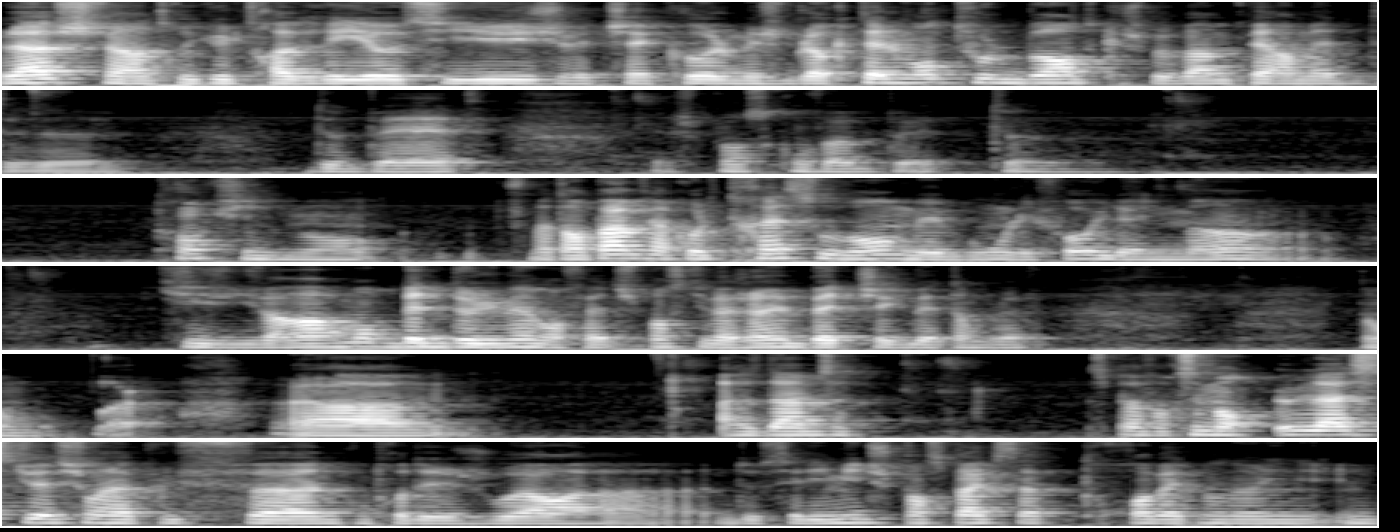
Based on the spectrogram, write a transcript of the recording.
Là je fais un truc ultra grillé aussi, je vais check call, mais je bloque tellement tout le board que je peux pas me permettre de, de bet. je pense qu'on va bet tranquillement. Je m'attends pas à me faire call très souvent, mais bon, les fois il a une main, qui va rarement bet de lui-même en fait. Je pense qu'il va jamais bet check bet en bluff. Donc voilà. Euh, As-Dame, c'est pas forcément la situation la plus fun contre des joueurs euh, de ses limites. Je pense pas que ça 3 bêtes non ligne une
